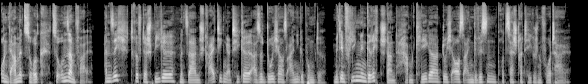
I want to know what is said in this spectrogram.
Und damit zurück zu unserem Fall. An sich trifft der Spiegel mit seinem streitigen Artikel also durchaus einige Punkte. Mit dem fliegenden Gerichtsstand haben Kläger durchaus einen gewissen prozessstrategischen Vorteil.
